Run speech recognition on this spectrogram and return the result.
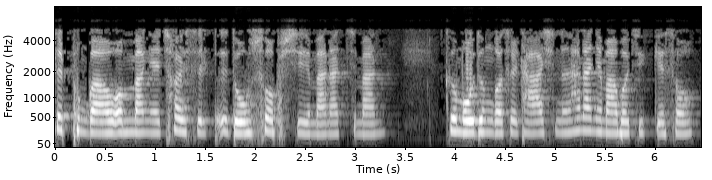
슬픔과 원망에 처했을 때도 수없이 많았지만 그 모든 것을 다 하시는 하나님 아버지께서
